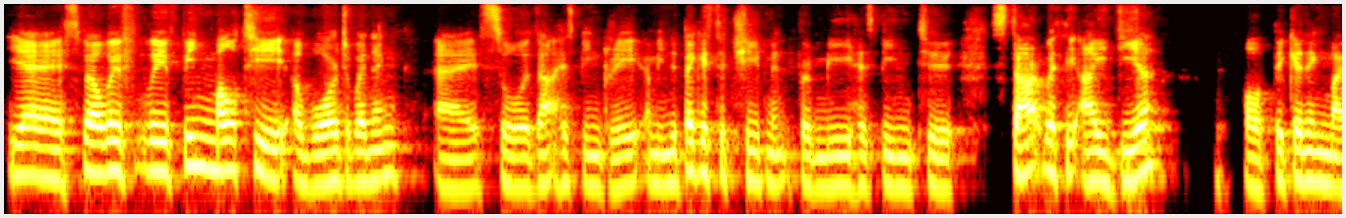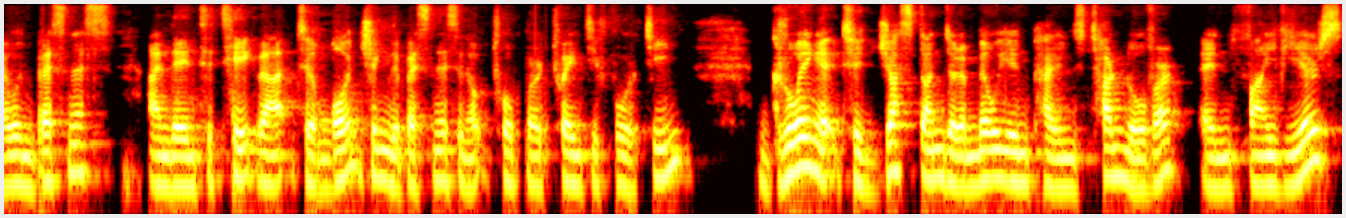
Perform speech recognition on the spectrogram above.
Yes, well, we've we've been multi award winning, uh, so that has been great. I mean, the biggest achievement for me has been to start with the idea of beginning my own business and then to take that to launching the business in October 2014, growing it to just under a million pounds turnover in five years,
